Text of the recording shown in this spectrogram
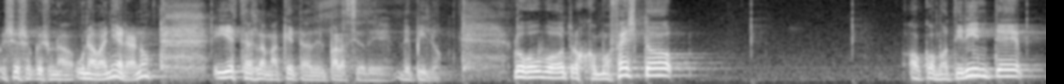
es eso que es una, bañera, ¿no? Y esta es la maqueta del Palacio de, Pilo. Luego hubo otros como Festo o como Tirinte,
